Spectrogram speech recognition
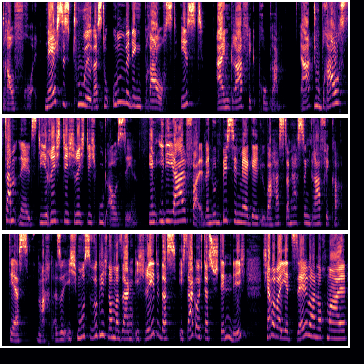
drauf freuen. Nächstes Tool, was du unbedingt brauchst, ist ein Grafikprogramm. Ja, du brauchst Thumbnails, die richtig, richtig gut aussehen. Im Idealfall, wenn du ein bisschen mehr Geld über hast, dann hast du einen Grafiker, der es macht. Also ich muss wirklich nochmal sagen, ich rede das, ich sage euch das ständig. Ich habe aber jetzt selber nochmal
